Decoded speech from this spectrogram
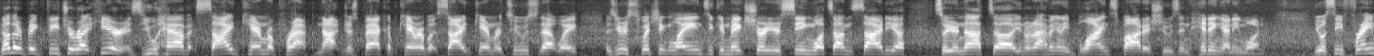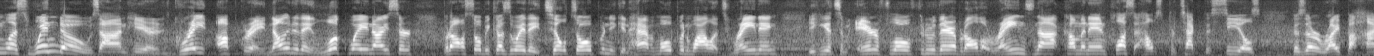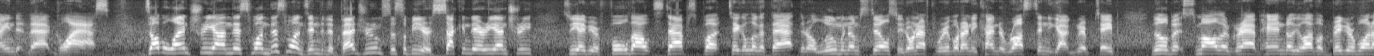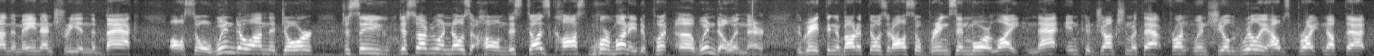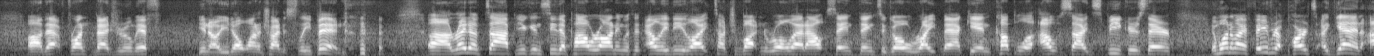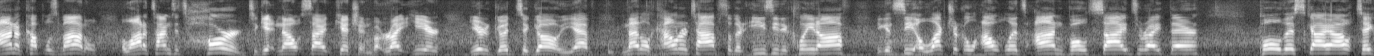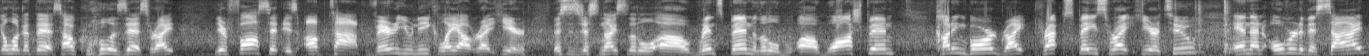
Another big feature right here is you have side camera prep, not just backup camera, but side camera too. So that way, as you're switching lanes, you can make sure you're seeing what's on the side of you, so you're not, uh, you know, not having any blind spot issues and hitting anyone. You'll see frameless windows on here. Great upgrade. Not only do they look way nicer, but also because the way they tilt open, you can have them open while it's raining. You can get some airflow through there, but all the rain's not coming in. Plus, it helps protect the seals because they're right behind that glass. Double entry on this one. This one's into the bedroom, so this will be your secondary entry. So you have your fold out steps, but take a look at that. They're aluminum still, so you don't have to worry about any kind of rusting. You got grip tape, a little bit smaller grab handle. You'll have a bigger one on the main entry in the back. Also a window on the door. Just so you, just so everyone knows at home, this does cost more money to put a window in there. The great thing about it though is it also brings in more light, and that in conjunction with that front windshield really helps brighten up that uh, that front bedroom if you know, you don't want to try to sleep in. uh, right up top, you can see the power awning with an LED light. Touch a button to roll that out. Same thing to go right back in. Couple of outside speakers there. And one of my favorite parts, again, on a couple's model, a lot of times it's hard to get an outside kitchen, but right here, you're good to go. You have metal countertops, so they're easy to clean off. You can see electrical outlets on both sides right there. Pull this guy out, take a look at this. How cool is this, right? Your faucet is up top. Very unique layout right here. This is just nice little uh, rinse bin, a little uh, wash bin, cutting board, right? Prep space right here too. And then over to this side,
